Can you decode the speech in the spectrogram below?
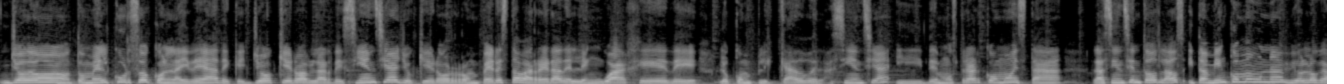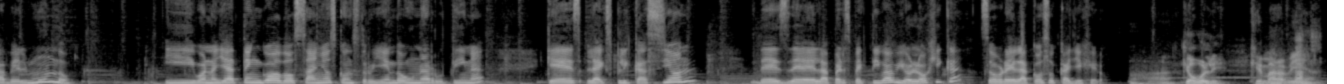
yo tomé el curso con la idea de que yo quiero hablar de ciencia, yo quiero romper esta barrera del lenguaje, de lo complicado de la ciencia y demostrar cómo está la ciencia en todos lados y también cómo una bióloga ve el mundo. Y bueno, ya tengo dos años construyendo una rutina que es la explicación desde la perspectiva biológica sobre el acoso callejero. Ajá. ¿Qué óvole? Qué maravilla.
